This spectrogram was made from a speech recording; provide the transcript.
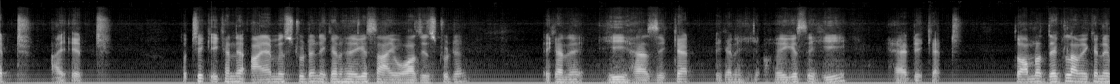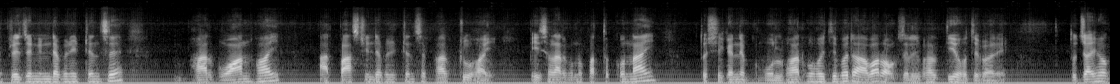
এট আই এট তো ঠিক এখানে আই এম স্টুডেন্ট এখানে হয়ে গেছে আই ওয়াজ স্টুডেন্ট এখানে হি হ্যাজ এ ক্যাট এখানে হয়ে গেছে হি হ্যাড এ ক্যাট তো আমরা দেখলাম এখানে প্রেজেন্ট ইনডেফিনিট টেন্সে ভার্ব ওয়ান হয় আর পাস্ট ইনডেফিনিট টেন্সে ভার্ব টু হয়। এছাড়া আর কোনো পার্থক্য নাই। তো সেখানে মূল ভার্বও হতে পারে, আবার অক্সিলারি ভার্ব দিয়ে হতে পারে। তো যাই হোক,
